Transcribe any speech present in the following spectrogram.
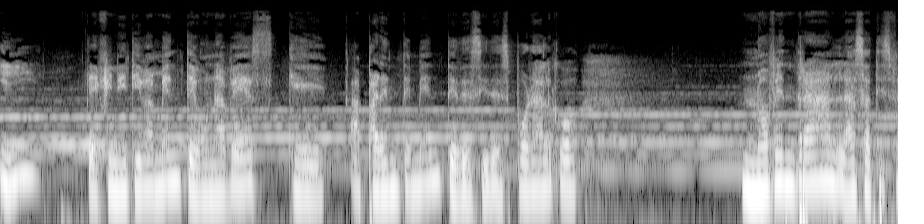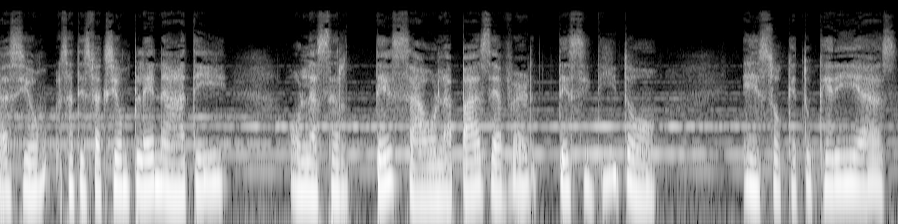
Y definitivamente una vez que aparentemente decides por algo, no vendrá la satisfacción, satisfacción plena a ti o la certeza o la paz de haber decidido eso que tú querías,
